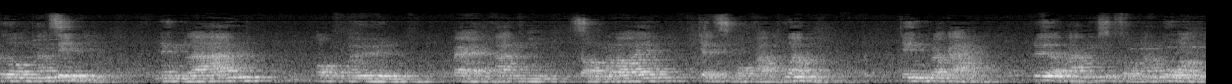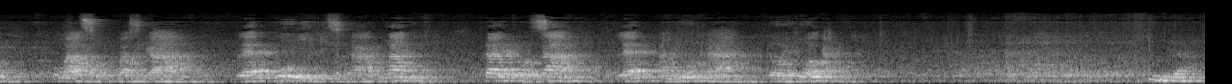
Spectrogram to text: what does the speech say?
รวมทั้งสิ้นหนึ่งล้านหกหมื่นแปดพันสองร้อยเจ็ดสิบาทท้วนจึงประกาศ เพื่อพระภิกษุสงฆ์ทั้งปวงอุบาสกอุบาสิกา และผู้มีจิตศรัทธาทุกท่านได้โปรดทราบและอนุโมทนาโดยทั่วกันย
